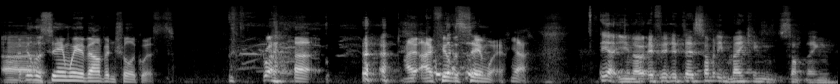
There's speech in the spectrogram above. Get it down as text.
uh, I feel the same way about ventriloquists. right. Uh, I, I feel the that's it. same way. Yeah. yeah, you know, if, if there's somebody making something,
